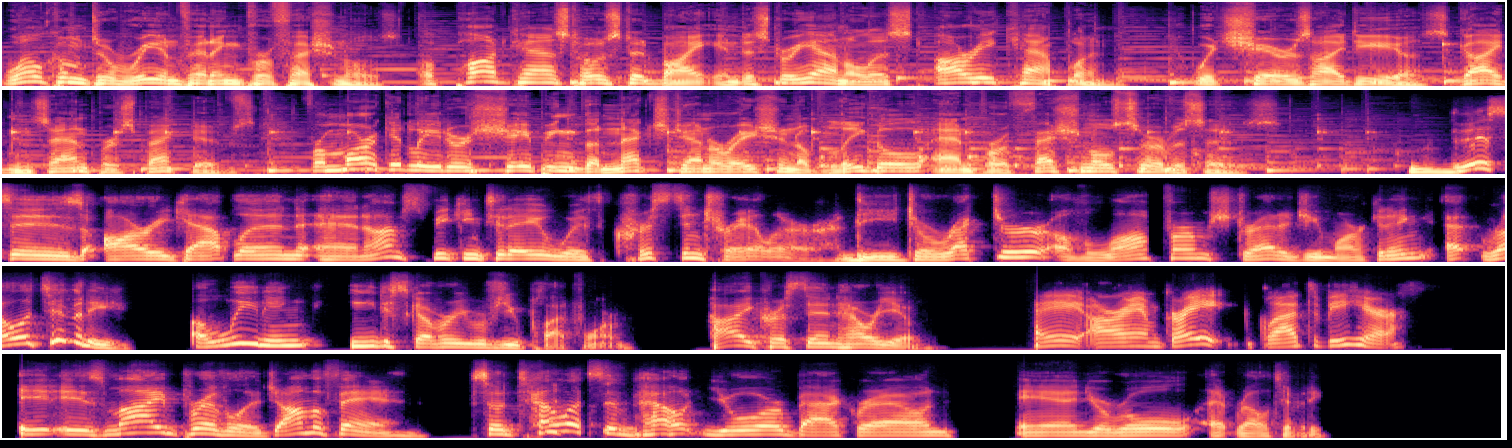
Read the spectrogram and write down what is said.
Welcome to Reinventing Professionals, a podcast hosted by industry analyst Ari Kaplan, which shares ideas, guidance, and perspectives from market leaders shaping the next generation of legal and professional services. This is Ari Kaplan, and I'm speaking today with Kristen Traylor, the Director of Law Firm Strategy Marketing at Relativity, a leading e discovery review platform. Hi, Kristen. How are you? Hey, Ari, I'm great. Glad to be here. It is my privilege. I'm a fan. So tell us about your background and your role at Relativity.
